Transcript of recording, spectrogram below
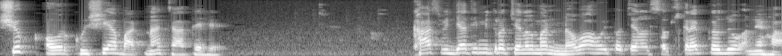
सुख और खुशियां बांटना चाहते हैं ખાસ વિદ્યાર્થી મિત્રો ચેનલમાં નવા હોય તો ચેનલ સબસ્ક્રાઇબ કરજો અને હા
